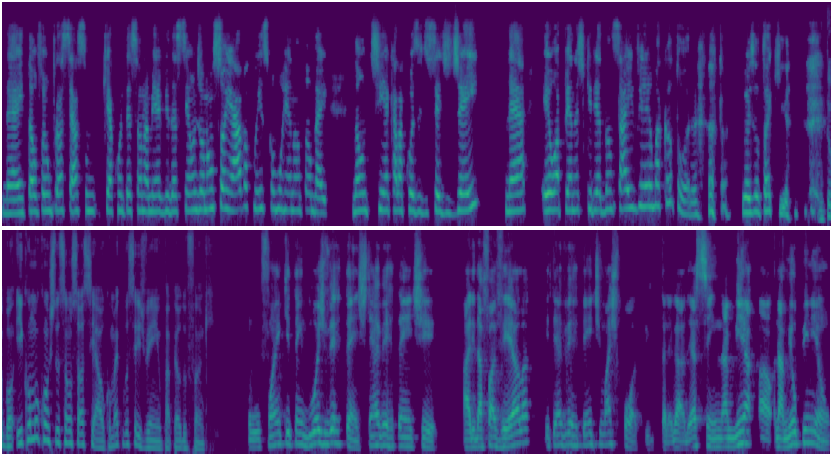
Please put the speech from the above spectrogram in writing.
Né? Então foi um processo que aconteceu na minha vida assim, onde eu não sonhava com isso, como o Renan também. Não tinha aquela coisa de ser DJ, né? Eu apenas queria dançar e virei uma cantora. Hoje eu tô aqui. Muito bom. E como construção social, como é que vocês veem o papel do funk? O funk tem duas vertentes. Tem a vertente ali da favela e tem a vertente mais pop, tá ligado? É assim, na minha, na minha opinião.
